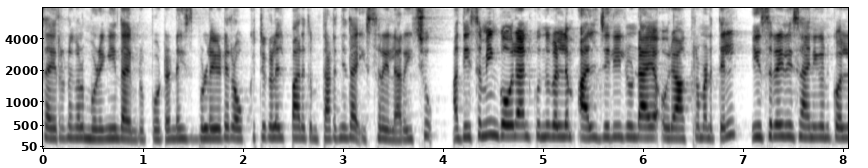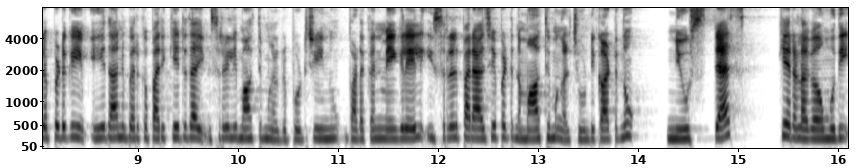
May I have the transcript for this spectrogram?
സൈറണുകൾ മുഴങ്ങിയതായും റിപ്പോർട്ടുണ്ട്. ഹിസ്ബുള്ളയുടെ റോക്കറ്റുകളിൽ പലതും തടഞ്ഞതായി ഇസ്രയേൽ അറിയിച്ചു. അതേസമയം ഗോലാൻ കുന്നുകളിലും അൽ ജലീലുണ്ടായ ഒരു ആക്രമണത്തിൽ ഇസ്രയേലി സൈനികൻ കൊല്ലപ്പെടുകയും ഏതാനും പേർക്ക് പരിക്കേറ്റതായും ഇസ്രയേലി മാധ്യമങ്ങൾ റിപ്പോർട്ട് ചെയ്യുന്നു. വടക്കൻ മേഖലയിൽ ഇസ്രയേൽ പരാജയപ്പെട്ടെന്ന് മാധ്യമങ്ങൾ ചൂണ്ടിക്കാട്ടുന്നു. News desk Kerala Kaumudi.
